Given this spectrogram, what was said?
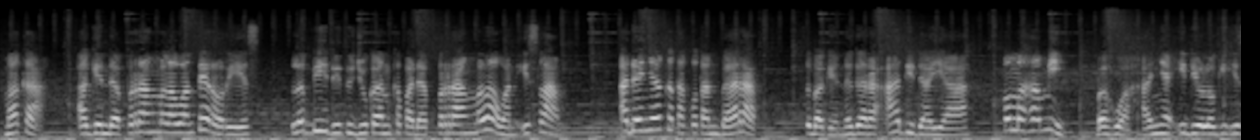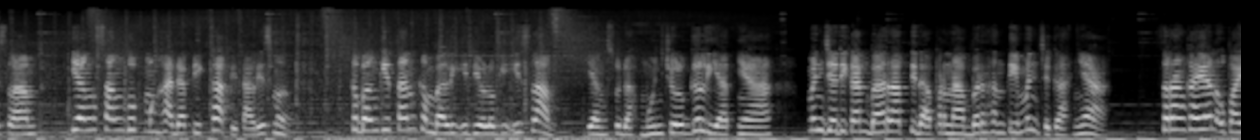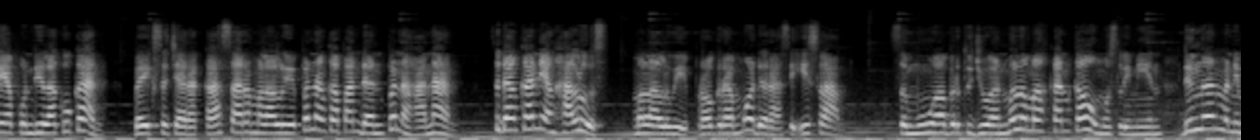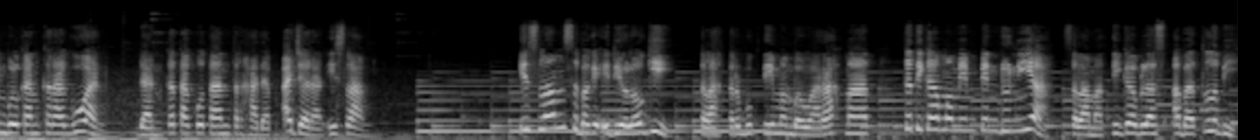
Maka, agenda perang melawan teroris lebih ditujukan kepada perang melawan Islam. Adanya ketakutan Barat sebagai negara adidaya memahami bahwa hanya ideologi Islam yang sanggup menghadapi kapitalisme. Kebangkitan kembali ideologi Islam yang sudah muncul geliatnya menjadikan Barat tidak pernah berhenti mencegahnya. Serangkaian upaya pun dilakukan, baik secara kasar melalui penangkapan dan penahanan, sedangkan yang halus melalui program moderasi Islam. Semua bertujuan melemahkan kaum muslimin dengan menimbulkan keraguan dan ketakutan terhadap ajaran Islam. Islam sebagai ideologi telah terbukti membawa rahmat ketika memimpin dunia selama 13 abad lebih.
